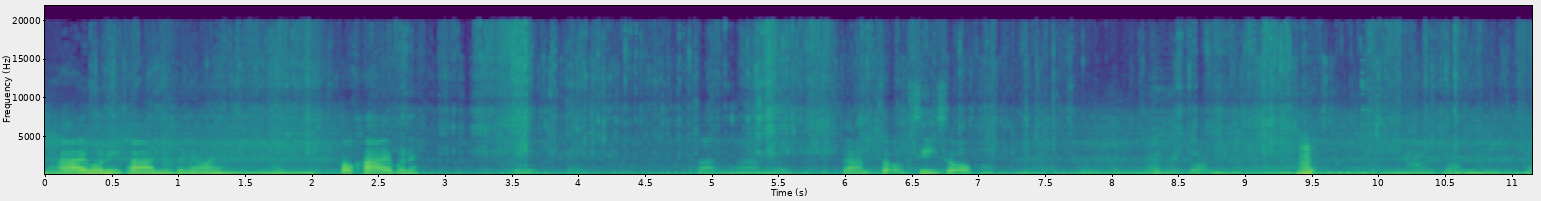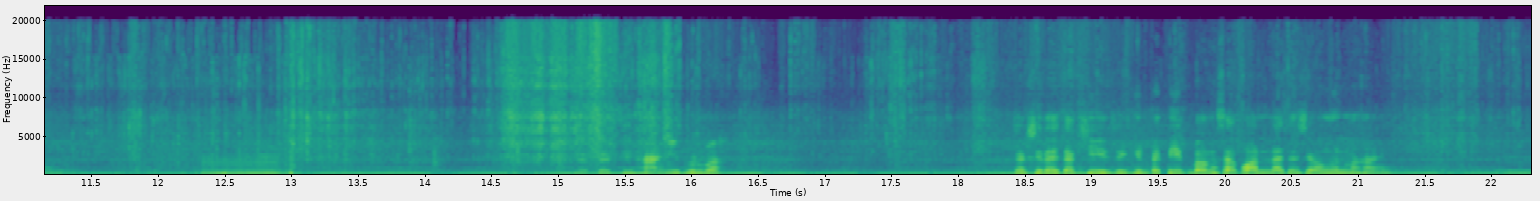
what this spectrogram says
ป็นท้ายบ่นี่ทานนี่เป็นยังไงเขาคายบ่นี่เออทานงานเลยสามสอบสี่สอบงานไม่ตายหึมีงานไม่ตายมีงานตายอืมเดี๋ยวแต่สิหายพุ่นว่าจักสิได้จักขี่สิขึ้นไปติดเบิ่งซะก่อนแล้วจะเสียเงินมาให้เออ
